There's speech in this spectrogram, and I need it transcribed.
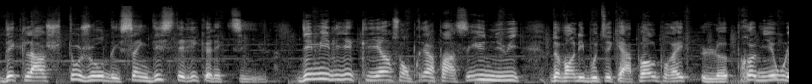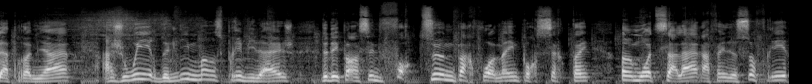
déclenche toujours des scènes d'hystérie collective. Des milliers de clients sont prêts à passer une nuit devant les boutiques Apple pour être le premier ou la première à jouir de l'immense privilège de dépenser une fortune, parfois même pour certains, un mois de salaire afin de s'offrir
